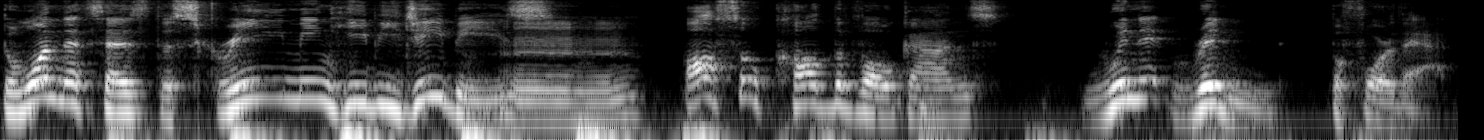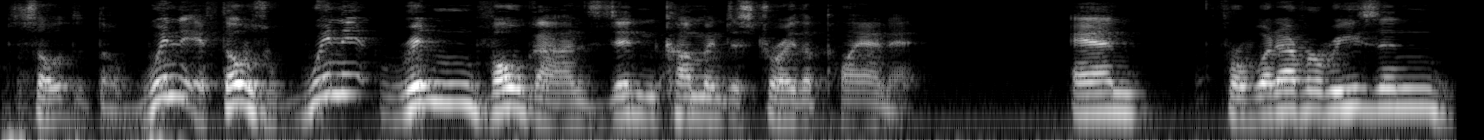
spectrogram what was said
the one that says the screaming heebie jeebies, Mm-hmm. also called the Vogons Win It Ridden before that. So that the win if those Win It Ridden Vogons didn't come and destroy the planet. And for whatever reason,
